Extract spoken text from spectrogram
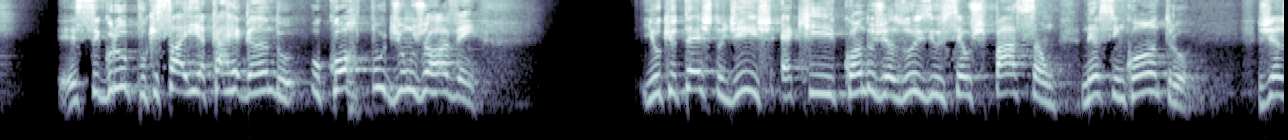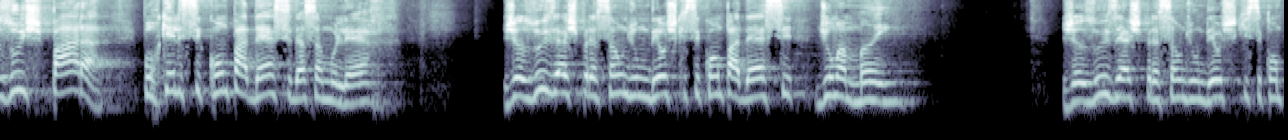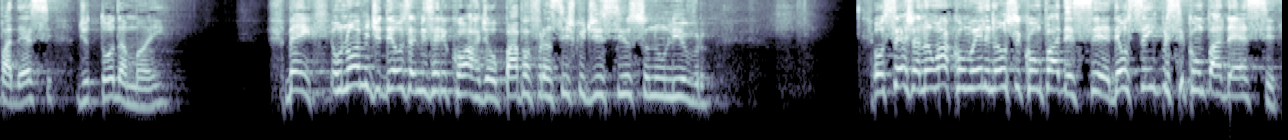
esse grupo que saía carregando o corpo de um jovem. E o que o texto diz é que quando Jesus e os seus passam nesse encontro, Jesus para, porque ele se compadece dessa mulher. Jesus é a expressão de um Deus que se compadece de uma mãe. Jesus é a expressão de um Deus que se compadece de toda mãe. Bem, o nome de Deus é misericórdia, o Papa Francisco disse isso num livro. Ou seja, não há como ele não se compadecer, Deus sempre se compadece.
